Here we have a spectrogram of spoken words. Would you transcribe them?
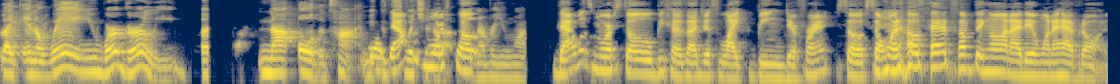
like in a way you were girly but not all the time. You well, could switch it up so, whenever you want. that was more so because i just like being different. So if someone else had something on i didn't want to have it on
